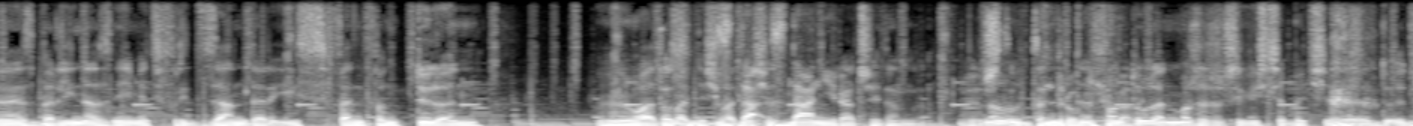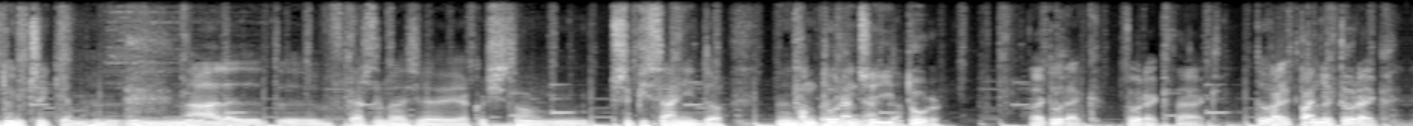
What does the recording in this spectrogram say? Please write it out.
e, z Berlina, z Niemiec, Fritz Zander i Sven von Thülen. E, Ład, ładnie się, ładnie się z Danii raczej ten, wiesz, No, ten, ten drugi ten Thulen może rzeczywiście być Duńczykiem, no ale w każdym razie jakoś są przypisani do, do Berlina, czyli do... Tur. Tak? Turek. Turek, tak. Turek, Panie Turek. Turek.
